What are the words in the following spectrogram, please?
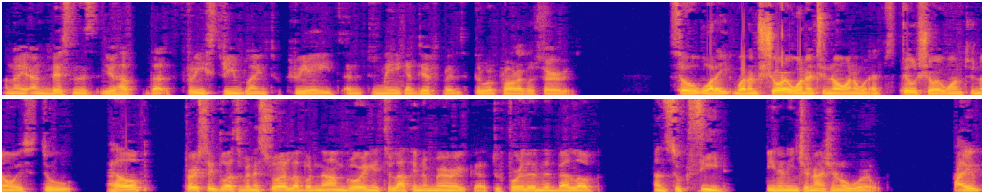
And I, and business, you have that free streamline to create and to make a difference through a product or service. So what I, what I'm sure I wanted to know and what I'm still sure I want to know is to help. First it was Venezuela, but now I'm growing it to Latin America to further develop and succeed in an international world. I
